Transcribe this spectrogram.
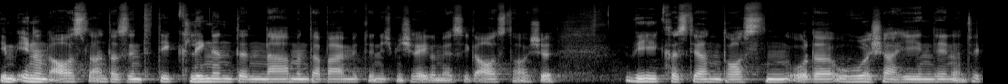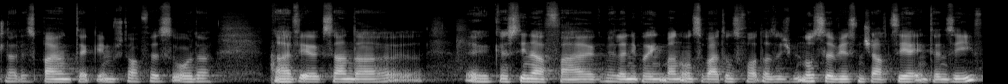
im In- und Ausland. Das sind die klingenden Namen dabei, mit denen ich mich regelmäßig austausche wie Christian Drosten oder Uhur Shahin, den Entwickler des BioNTech-Impfstoffes, oder Ralf Alexander, äh, Christina Falk, Melanie Brinkmann und so weiter und so fort. Also ich nutze Wissenschaft sehr intensiv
